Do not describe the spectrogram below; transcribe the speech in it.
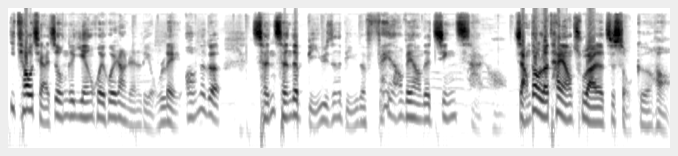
一挑起来之后，那个烟灰会让人流泪哦。那个层层的比喻，真的比喻的非常非常的精彩哦。讲到了太阳出来了这首歌哈，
